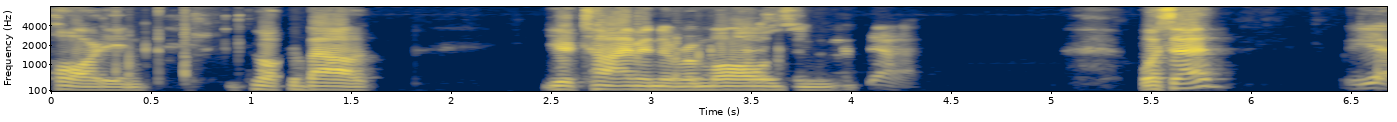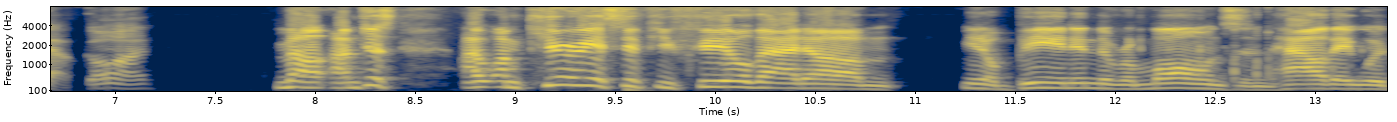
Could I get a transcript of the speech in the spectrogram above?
part in. You talk about your time in the Ramones and Yeah. what's that? Yeah, go on. No, I'm just I, I'm curious if you feel that um you know being in the Ramones and how they were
